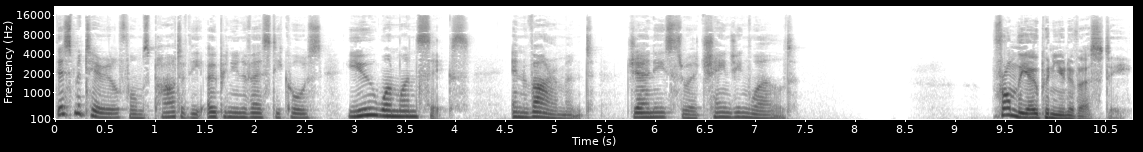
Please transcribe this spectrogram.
This material forms part of the Open University course U116 Environment Journeys Through a Changing World. From the Open University.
